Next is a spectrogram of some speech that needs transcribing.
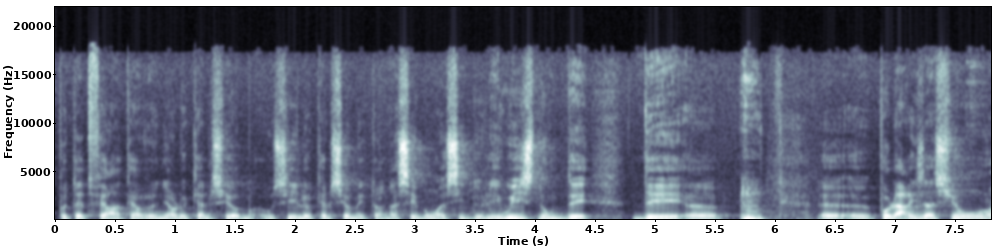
peut-être faire intervenir le calcium aussi, le calcium est un assez bon acide de Lewis, donc des, euh, polarisations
